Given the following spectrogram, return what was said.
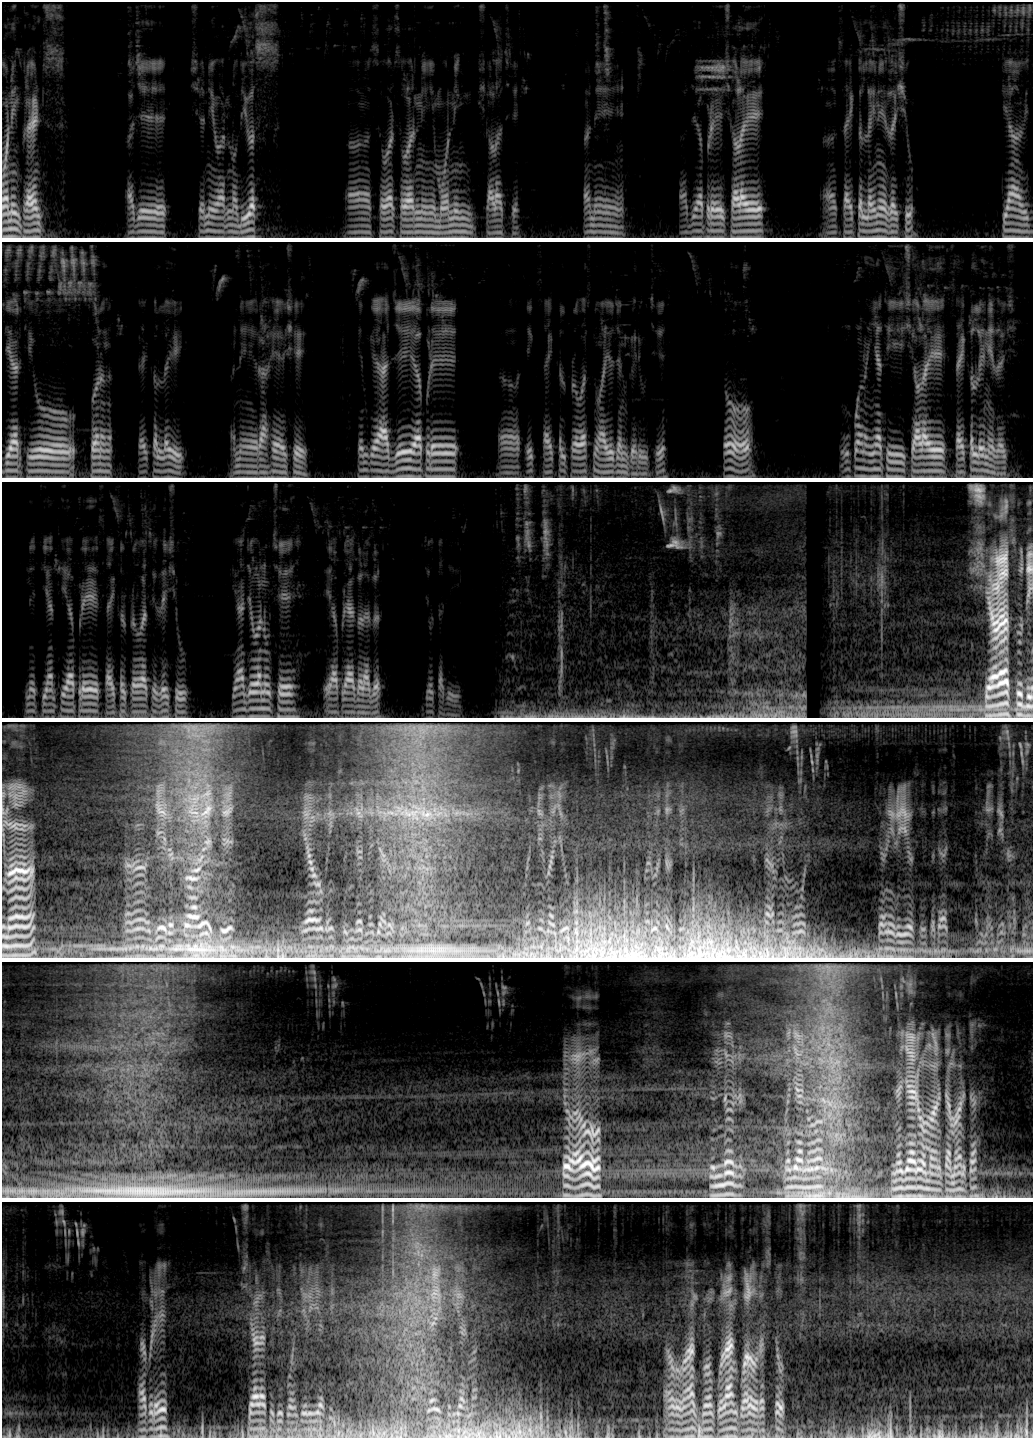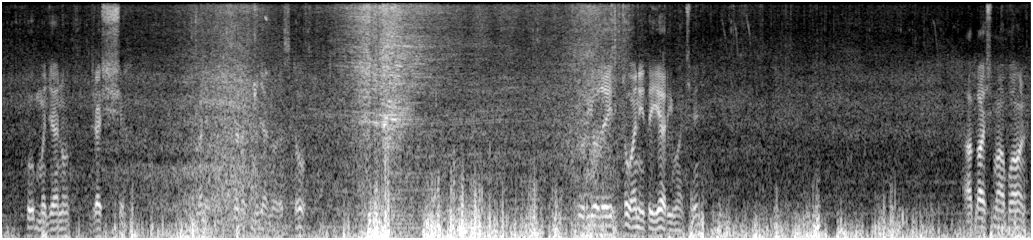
Morning friends. આજે શનિવારનો દિવસ. સવાર સવારની મોર્નિંગ શાળા છે. અને આજે આપણે શાળાએ સાયકલ લઈને જઈશું ત્યાં વિદ્યાર્થીઓ પણ સાયકલ લઈ અને રાહે હશે. કેમ કે આજે આપણે એક સાયકલ પ્રવાસનું આયોજન કર્યું છે. તો હું પણ અહીંયાથી શાળાએ સાયકલ લઈને જઈશ. અને ત્યાંથી આપણે સાયકલ પ્રવાસે જઈશું. ક્યાં જવાનું છે એ આપણે આગળ આગળ જોતા જઈએ. શાળા સુધીમાં જે રસ્તો આવે છે, એ આવો કંઈક સુંદર નજારો છે. બંને બાજુ પર્વતો છે. ચણી રહ્યો છે, કદાચ તમને દેખાતું હોય. તો આવો, સુંદર મજાનો નજારો માણતા માણતા આપણે શાળા સુધી પહોંચી રહ્યા છીએ. જય ખોડિયારમાં. આવો વાંક ગોંક વળાંકવાળો રસ્તો. ખૂબ મજાનું દ્રશ્ય. અને સરસ મજાનો રસ્તો. સૂર્યોદય થવાની તૈયારીમાં છે. આકાશમાં પણ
